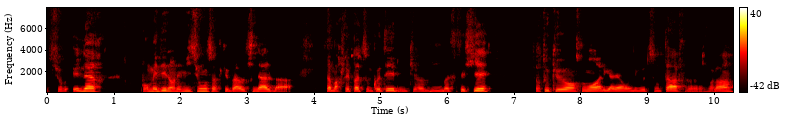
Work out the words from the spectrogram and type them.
sur une heure pour m'aider dans l'émission, sauf que bah, au final, bah, ça marchait pas de son côté, donc bon, bah, ça fait chier. Surtout qu'en ce moment, elle galère au niveau de son taf, voilà.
